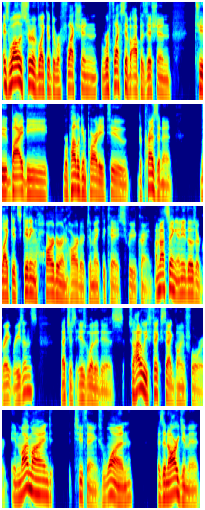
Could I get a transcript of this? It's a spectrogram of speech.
as well as sort of like a, the reflection reflexive opposition to by the republican party to the president like it's getting harder and harder to make the case for ukraine. I'm not saying any of those are great reasons. That just is what it is. So how do we fix that going forward? In my mind two things. One as an argument,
